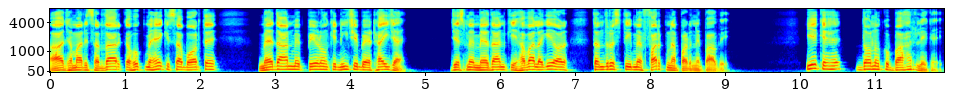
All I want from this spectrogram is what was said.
आज हमारे सरदार का हुक्म है कि सब औरतें मैदान में पेड़ों के नीचे बैठाई जाए, जिसमें मैदान की हवा लगे और तंदुरुस्ती में फ़र्क न पड़ने पावे। ये कह दोनों को बाहर ले गए।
